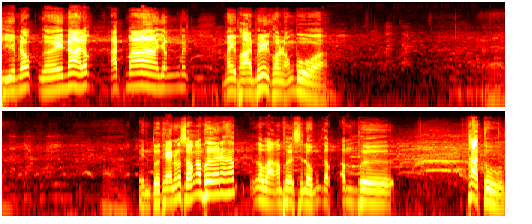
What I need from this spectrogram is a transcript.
ทีมแล้วเงยหน้าแล้วอัดมายังไม่ไม่ผ่านผู้เล่นของหนองบัวอ่า เป็นตัวแทนของสองอำเภอนะครับ ระหว่างอำเภอสนมกับอำเภอท่าตูม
